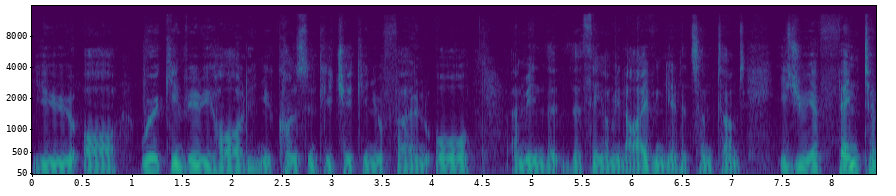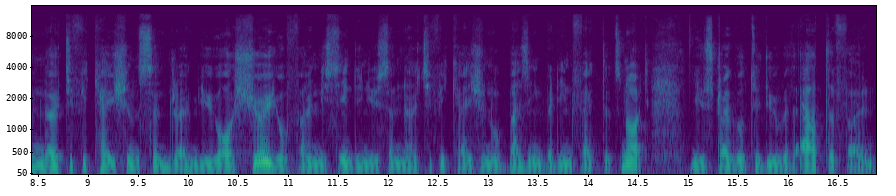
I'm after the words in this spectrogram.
you are working very hard and you're constantly checking your phone, or I mean, the, the thing, I mean, I even get it sometimes, is you have phantom notification syndrome. You are sure your phone is sending you some notification or buzzing, but in fact it's not. You struggle to do without the phone.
